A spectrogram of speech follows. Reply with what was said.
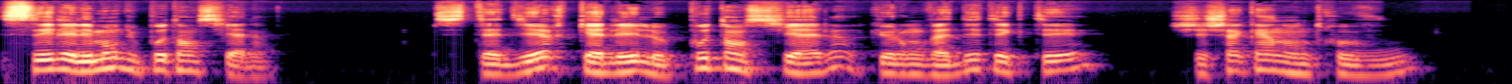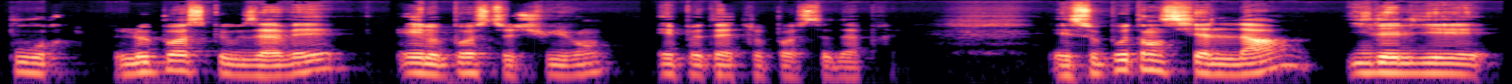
C'est l'élément du potentiel. C'est-à-dire quel est le potentiel que l'on va détecter chez chacun d'entre vous pour le poste que vous avez et le poste suivant et peut-être le poste d'après. Et ce potentiel-là, il est lié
